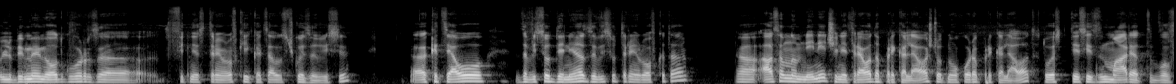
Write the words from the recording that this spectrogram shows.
любимият ми отговор за фитнес тренировки и като цяло всичко е зависи. Като цяло зависи от деня, зависи от тренировката. А, аз съм на мнение, че не трябва да прекалява, защото много хора прекаляват. Тоест те се измарят в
